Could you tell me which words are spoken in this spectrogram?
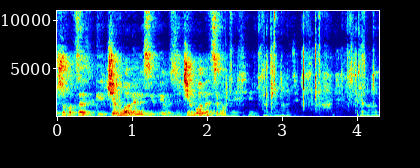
Щоб це червоне не світилося. Червоне це 10, 11, 13.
